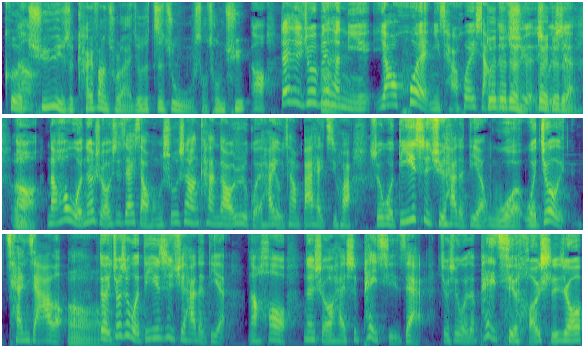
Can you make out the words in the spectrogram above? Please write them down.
个嗯。区域是开放出来，就是自助手冲区。哦，但是就变成你要会，贵，你才会想对着去，对对对是不是？嗯然后我那时候是在小红书上看到日晷他有这样吧台计划，所以我第一次去他的店，我我就参加了。哦，对，就是我第一次去他的店，然后那时候还是佩奇在，就是我的佩奇老师就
